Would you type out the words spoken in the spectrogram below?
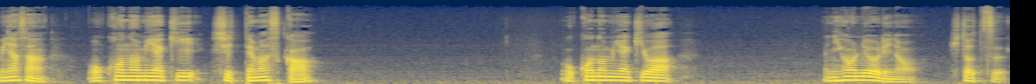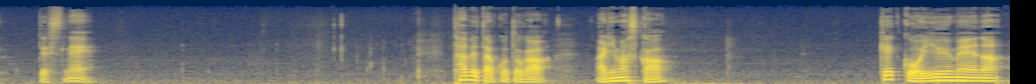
皆さん、お好み焼き知ってますか？お好み焼きは日本料理の一つですね。食べたことがありますか？結構有名な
